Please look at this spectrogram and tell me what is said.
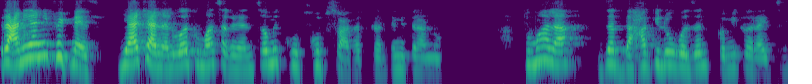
राणी आणि फिटनेस या चॅनलवर तुम्हा सगळ्यांचं मी खूप खूप स्वागत करते मित्रांनो. तुम्हाला जर दहा किलो वजन कमी करायचे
